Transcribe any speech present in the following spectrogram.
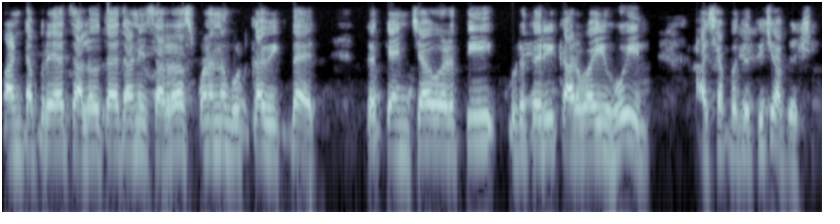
पानटपऱ्या चालवतात आणि सर्रासपणानं गुटखा विकतायत तर त्यांच्यावरती कुठेतरी कारवाई होईल अशा पद्धतीची अपेक्षा आहे.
